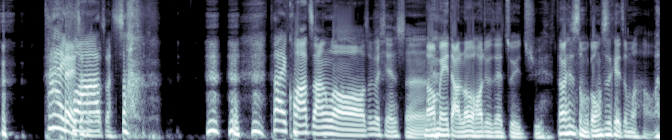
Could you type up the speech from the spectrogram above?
太夸张。太夸张了，这个先生。然后没打漏的话，就在追剧。到底是什么公司可以这么好啊？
